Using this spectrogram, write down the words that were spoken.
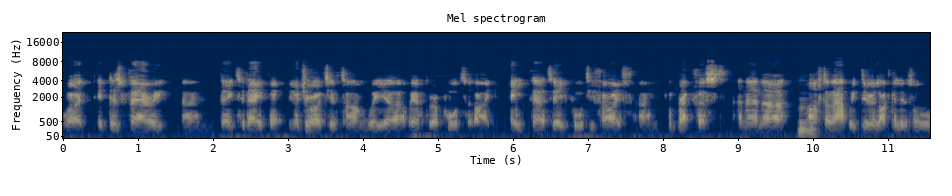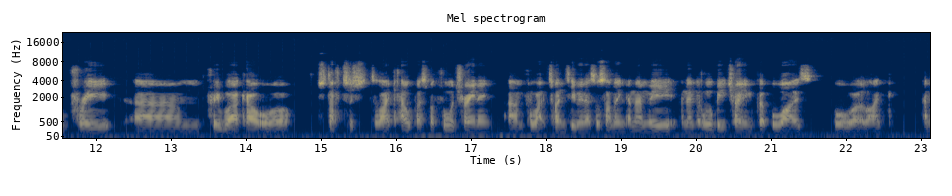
Well, it does vary um, day to day, but majority of time we uh, we have to report at like 8.30, 8.45 um, for breakfast. And then uh, mm. after that, we do like a little pre um, pre workout or stuff to, to like help us before training um, for like 20 minutes or something, and then we and then we'll be training football wise for like an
